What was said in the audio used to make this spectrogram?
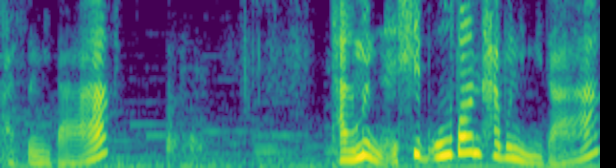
같습니다. 다음은 15번 화분입니다.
